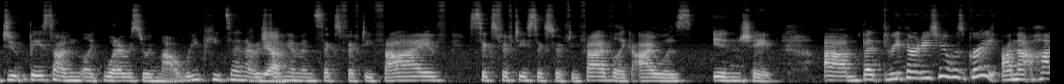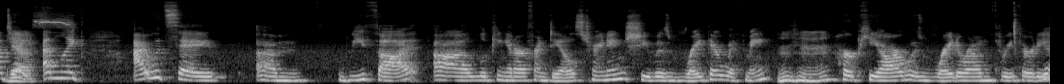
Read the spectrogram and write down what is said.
do, based on like what I was doing mile repeats in, I was Yeah. doing them in 655, 650, 655. Like I was in shape. Um, but 332 was great on that hot day. Yes. And like I would say, um, we thought, uh, looking at our friend Dale's training, she was right there with me. Mm-hmm. Her PR was right around 330. Yeah,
